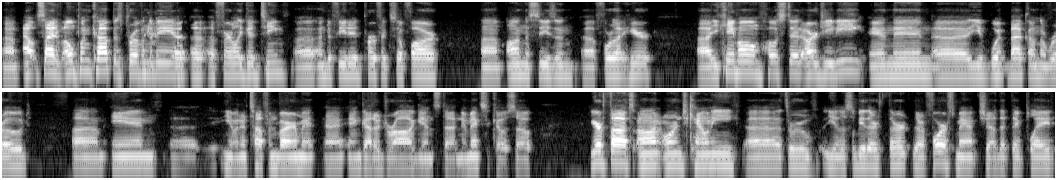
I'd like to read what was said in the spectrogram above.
um, outside of Open Cup has proven to be a, a, fairly good team, uh, undefeated, perfect so far um, on the season uh, for that here. Uh, you came home, hosted RGV, and then uh, you went back on the road um, and uh, you know in a tough environment uh, and got a draw against New Mexico. So, your thoughts on Orange County through you know this will be their third, their fourth match that they've played.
